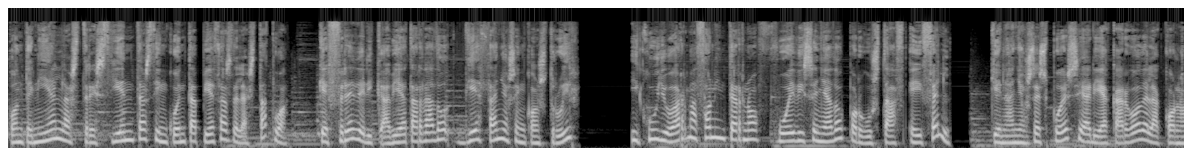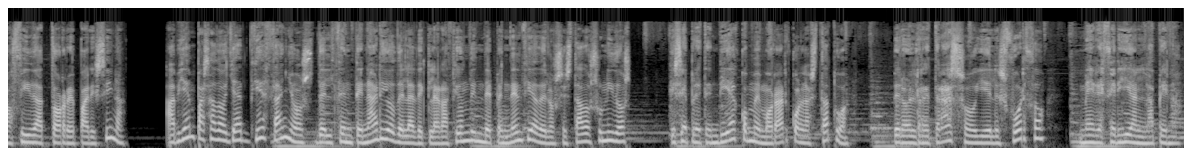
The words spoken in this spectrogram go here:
Contenían las 350 piezas de la estatua, que Frederick había tardado 10 años en construir y cuyo armazón interno fue diseñado por Gustave Eiffel, quien años después se haría cargo de la conocida Torre Parisina. Habían pasado ya 10 años del centenario de la Declaración de Independencia de los Estados Unidos que se pretendía conmemorar con la estatua, pero el retraso y el esfuerzo merecerían la pena.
